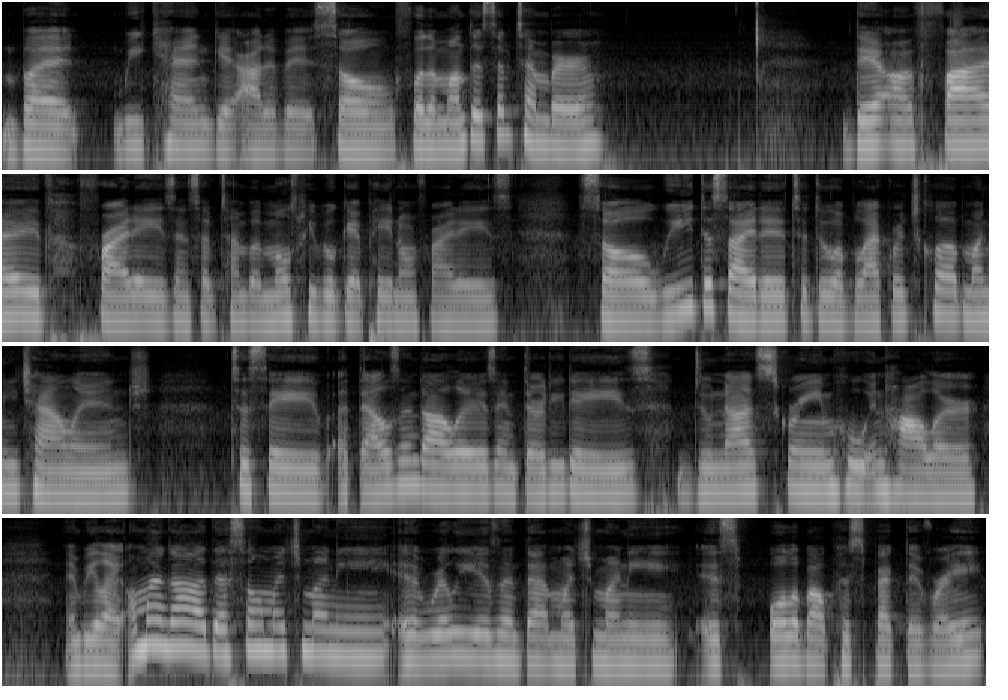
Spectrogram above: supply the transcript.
but we can get out of it. So for the month of September, there are five Fridays in September. Most people get paid on Fridays. So we decided to do a Black Rich Club money challenge to save a thousand dollars in 30 days. Do not scream, hoot, and holler and be like, oh my God, that's so much money. It really isn't that much money. It's all about perspective, right?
